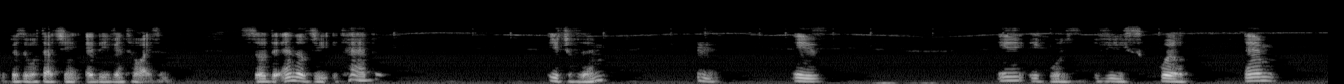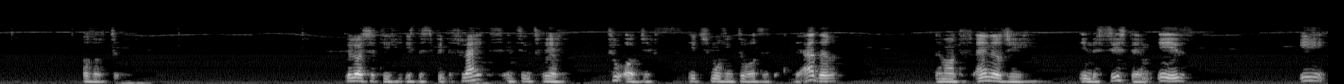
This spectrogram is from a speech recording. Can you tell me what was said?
because they were touching at the event horizon. So the energy it had, each of them, is E equals V squared m over 2. Velocity is the speed of light, and since we have two objects, each moving towards the other, the amount of energy in the system is E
